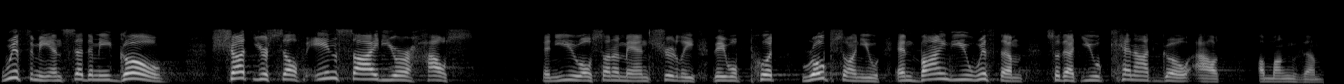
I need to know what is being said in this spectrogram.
with me and said to me, Go, shut yourself inside your house. And you, O Son of Man, surely they will put ropes on you and bind you with them so that you cannot go out among them.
